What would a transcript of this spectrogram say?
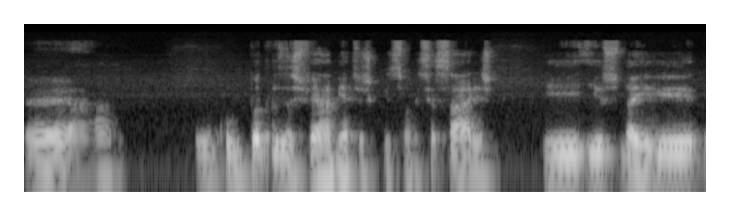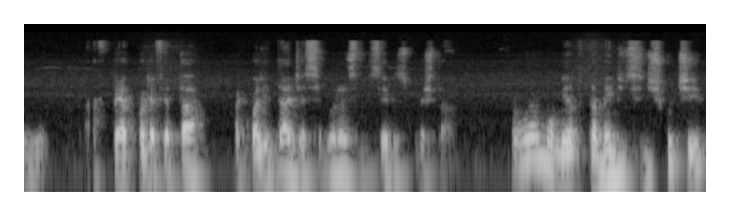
é, com, com todas as ferramentas que são necessárias, e isso daí afeta, pode afetar a qualidade e a segurança do serviço prestado. Então, é um momento também de se discutir.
